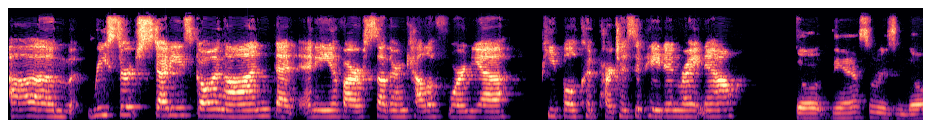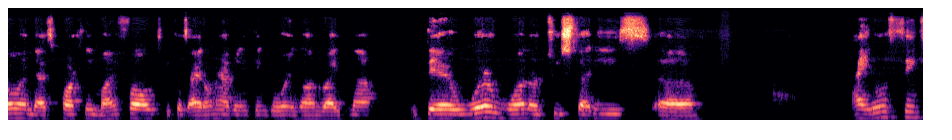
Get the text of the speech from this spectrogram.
um, research studies going on that any of our Southern California people could participate in right now? So the answer is no, and that's partly my fault because I don't have anything going on right now. There were one or two studies. Uh, I don't think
